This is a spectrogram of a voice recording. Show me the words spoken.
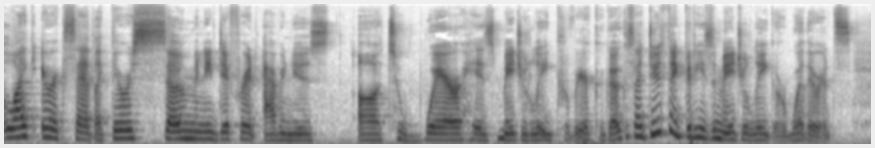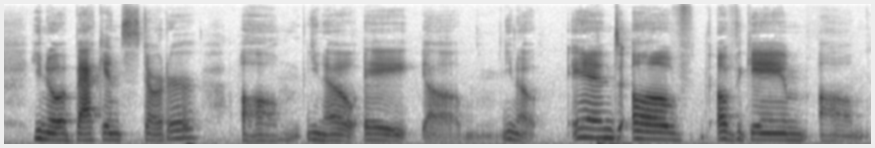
like Eric said, like there were so many different avenues uh, to where his major league career could go. Because I do think that he's a major leaguer, whether it's you know a back end starter, um, you know a um, you know end of of the game um,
